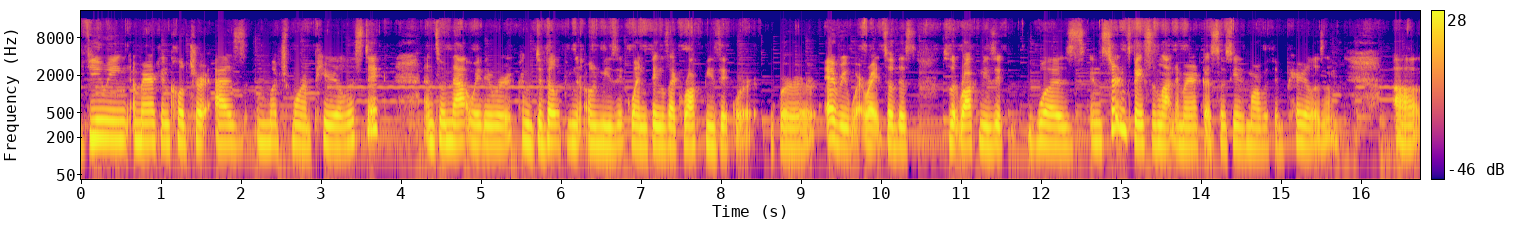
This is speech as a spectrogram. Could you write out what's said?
viewing American culture as much more imperialistic. And so in that way they were kind of developing their own music when things like rock music were were everywhere, right? So this so that rock music was in certain spaces in Latin America associated more with imperialism. Uh,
